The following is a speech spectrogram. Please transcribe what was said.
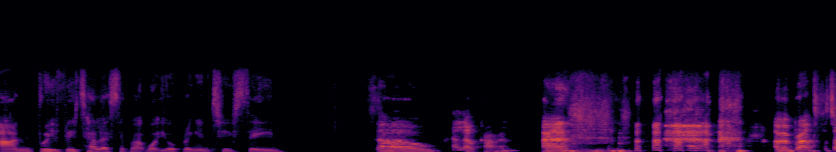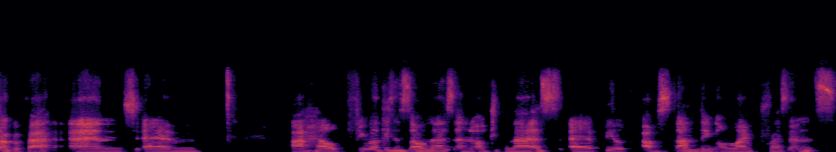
and briefly tell us about what you're bringing to Seen. So hello karen. Um, I'm a brand photographer and um, I help female business owners and entrepreneurs uh, build outstanding online presence.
